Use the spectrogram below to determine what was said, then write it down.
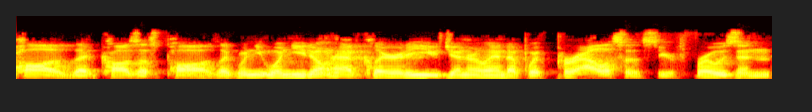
pause that cause us pause? Like when you when you don't have clarity, you generally end up with paralysis. You're frozen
